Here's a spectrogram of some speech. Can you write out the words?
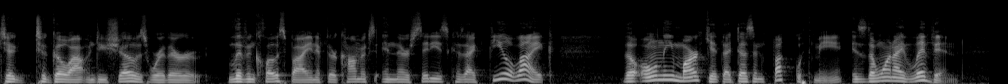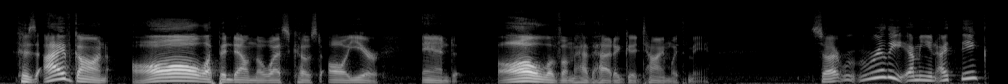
to to go out and do shows where they're living close by and if they're comics in their cities because I feel like the only market that doesn't fuck with me is the one I live in because I've gone all up and down the West Coast all year and all of them have had a good time with me. So I really, I mean, I think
